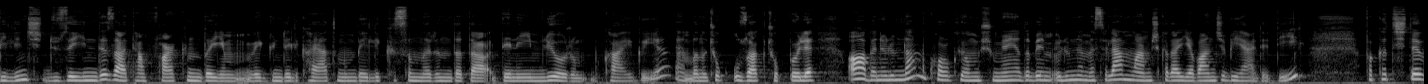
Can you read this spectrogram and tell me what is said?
bilinç düzeyinde zaten farkındayım ve gündelik hayatımın belli kısımlarında da deneyimliyorum bu kaygıyı. Yani bana çok uzak, çok böyle aa ben ölümden mi korkuyormuşum ya ya da benim ölümle meselem varmış kadar yabancı bir yerde değil. Fakat işte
